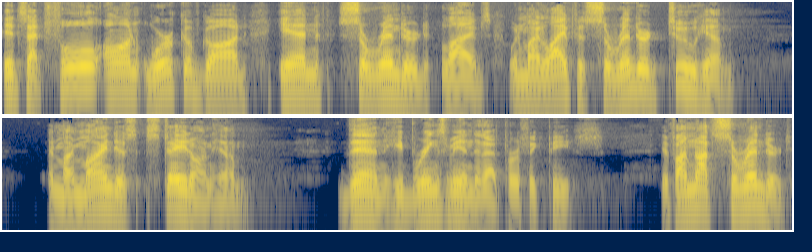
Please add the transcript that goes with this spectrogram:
It's that full on work of God in surrendered lives. When my life is surrendered to Him and my mind is stayed on Him, then He brings me into that perfect peace. If I'm not surrendered,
